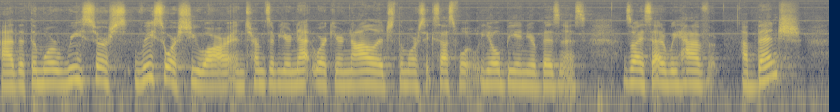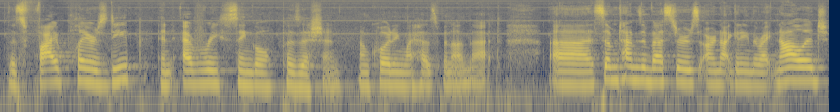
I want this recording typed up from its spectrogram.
uh, that the more resource resource you are in terms of your network, your knowledge, the more successful you'll be in your business. So I said we have a bench that's five players deep in every single position. I'm quoting my husband on that. Uh, sometimes investors are not getting the right knowledge.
